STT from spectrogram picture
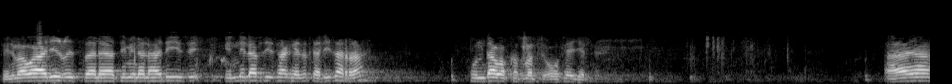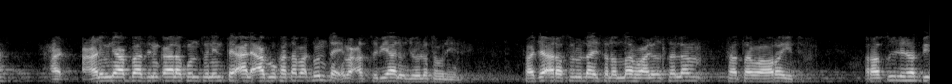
في المواضيع الثلاث من الحديث إن لفظ ساكتة حديث الرّ هندا وقسمت أوفيجر آية عن ابن عباس قال كنت ننت ألعب كتبت ننت مع الصبيان وجولة ولين فجاء رسول الله صلى الله عليه وسلم فتواريت رسول ربي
